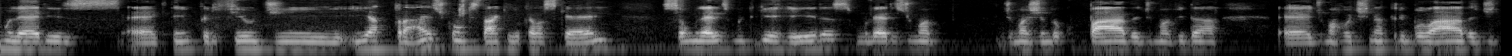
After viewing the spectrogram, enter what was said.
mulheres é, que têm um perfil de ir atrás, de conquistar aquilo que elas querem, são mulheres muito guerreiras, mulheres de uma de uma agenda ocupada, de uma vida, é, de uma rotina atribulada, de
